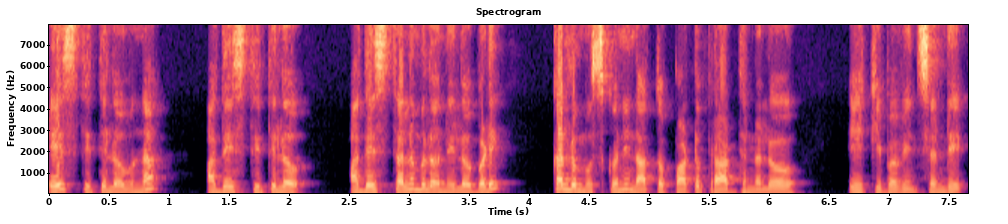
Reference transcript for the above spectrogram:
ఏ స్థితిలో ఉన్నా అదే స్థితిలో అదే స్థలములో నిలబడి కళ్ళు మూసుకొని నాతో పాటు ప్రార్థనలో ఏకీభవించండి.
